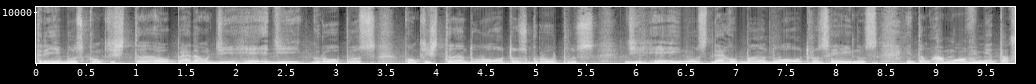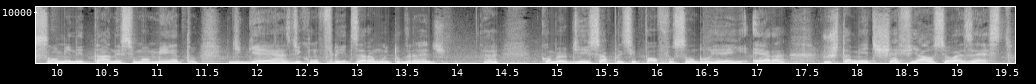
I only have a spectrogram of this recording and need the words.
tribos conquistando, ou, perdão, de, de grupos conquistando outros grupos, de reinos derrubando outros reinos. Então a movimentação militar nesse momento de guerras, de conflitos era muito grande. Né? Como eu disse, a principal função do rei era justamente chefiar o seu exército.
